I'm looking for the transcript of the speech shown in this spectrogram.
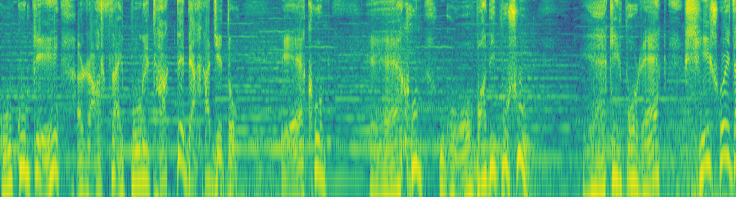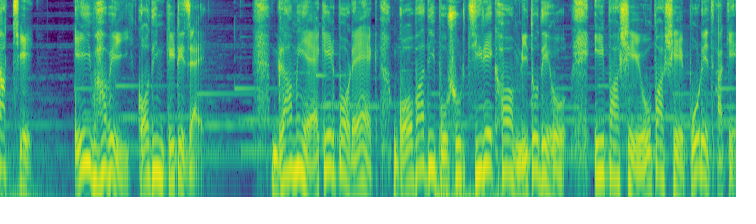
কুকুরকে রাস্তায় পড়ে থাকতে দেখা যেত। এখন এখন গবাদি পশু একের পর এক শেষ হয়ে যাচ্ছে। এইভাবেই কদিন কেটে যায়। গ্রামে একের পর এক গবাদি পশুর চিরে খাওয়া মৃতদেহ এপাশে ওপাশে পড়ে থাকে।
